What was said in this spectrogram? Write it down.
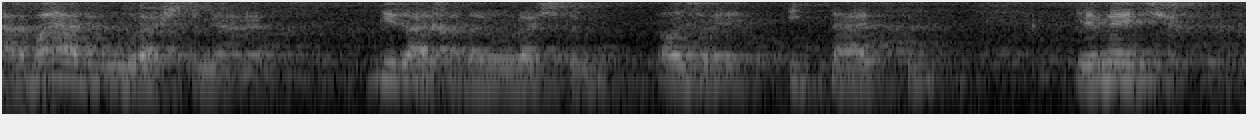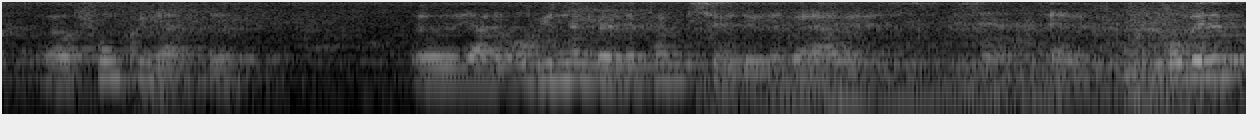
Yani bayağı bir uğraştım yani. Bir ay kadar uğraştım. Ondan sonra ikna ettim. Yemeğe çıktık. E, Funkun yaptı. E, Yani o günden beri de tam bir senedir de beraberiz. Bir sene. Evet. O benim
